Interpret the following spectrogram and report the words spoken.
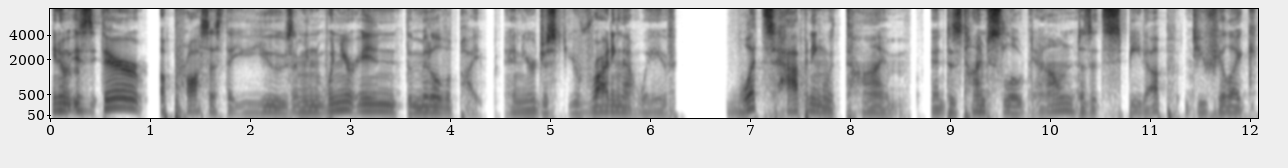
You know, is there a process that you use? I mean, when you're in the middle of a pipe and you're just you're riding that wave, what's happening with time? And does time slow down? Does it speed up? Do you feel like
